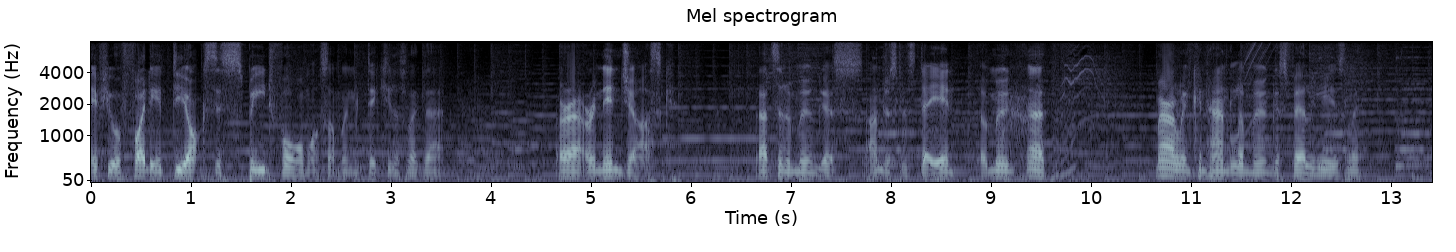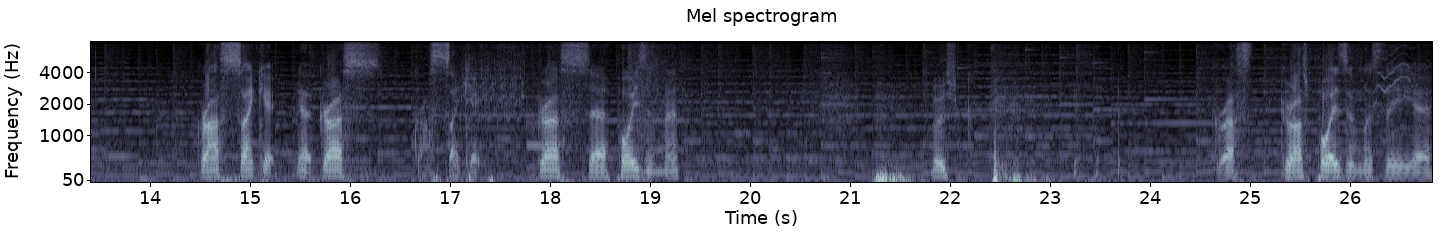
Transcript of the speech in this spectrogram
if you were fighting a Deoxys speed form or something ridiculous like that. Or, or a Ninjask. That's an Amoonguss. I'm just going to stay in. Amoong uh, Marilyn can handle Amoonguss fairly easily. Grass Psychic. Yeah, Grass... Grass Psychic grass uh, poison, man. Grass grass poison was the uh,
